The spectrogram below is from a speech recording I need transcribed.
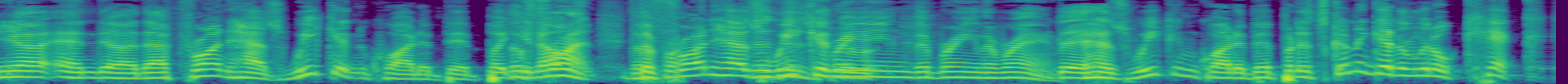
Yeah, and uh, that front has weakened quite a bit. But The you know, front, the, fr- front has weakened. Bringing, they're bringing the rain. It has weakened quite a bit, but it's going to get a little kick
